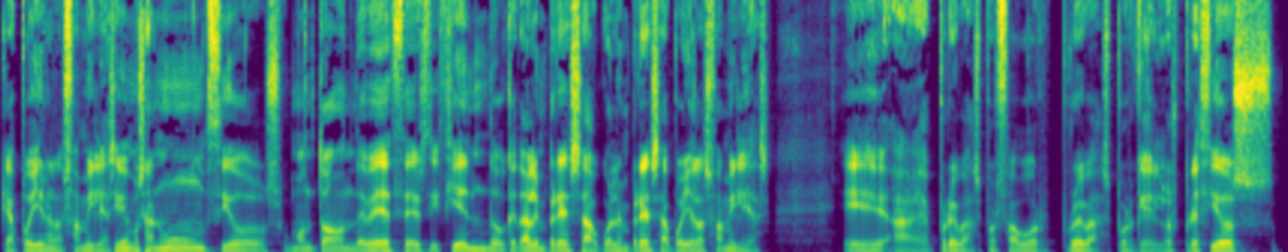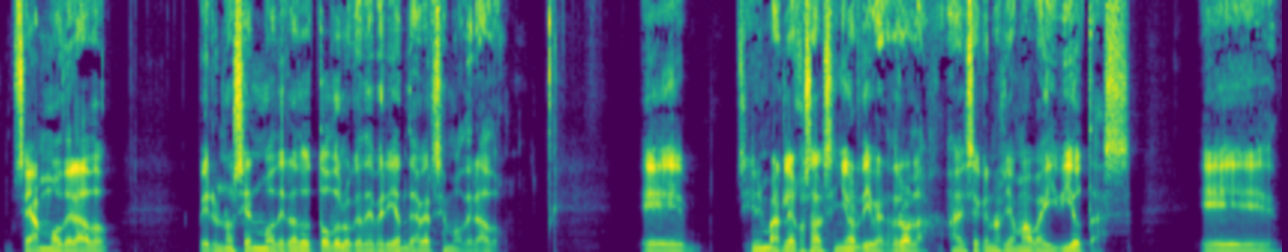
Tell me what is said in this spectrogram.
que apoyen a las familias. Y vemos anuncios un montón de veces diciendo que tal empresa o cual empresa apoya a las familias. Eh, pruebas, por favor, pruebas, porque los precios se han moderado, pero no se han moderado todo lo que deberían de haberse moderado. Eh, sin ir más lejos al señor de Iberdrola, a ese que nos llamaba idiotas. Eh,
